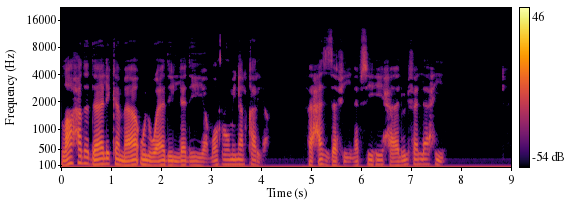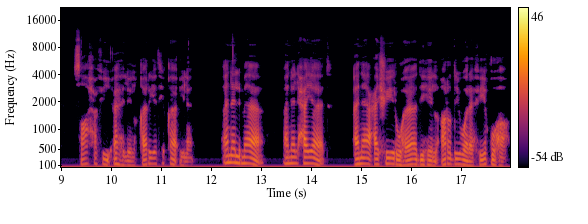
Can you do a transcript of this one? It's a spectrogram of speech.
لاحظ ذلك ماء الوادي الذي يمر من القرية. فحز في نفسه حال الفلاحين. صاح في أهل القرية قائلا أنا الماء. أنا الحياة. أنا عشير هذه الأرض ورفيقها.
